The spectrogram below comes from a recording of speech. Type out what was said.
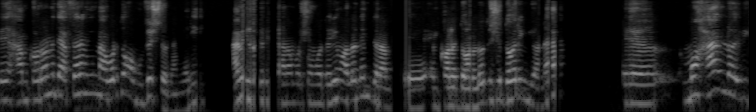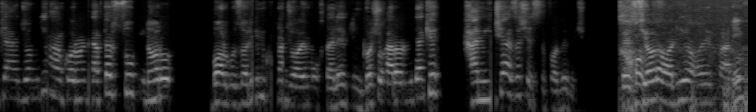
به همکاران دفترم این موارد آموزش دادم. یعنی همین live ی با شما داریم حالا نمی‌دونم امکان دانلودش رو داریم یا نه. ما هر لایوی که انجام میدیم همکاران دفتر صبح اینا رو بارگذاری می‌کنن جای مختلف لینکاشو قرار میدن که همیشه ازش استفاده بشه. بسیار خب. عالی آقای این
